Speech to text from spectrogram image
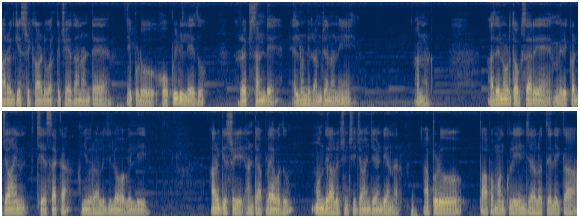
ఆరోగ్యశ్రీ కార్డు వర్క్ చేద్దానంటే ఇప్పుడు ఓపీడీ లేదు. రేపు సండే ఎల్లుండి రంజాన్ అని అన్నాడు. అదే నోటితో ఒకసారి మీరు ఇక్కడ జాయిన్ చేశాక న్యూరాలజీలో వెళ్ళి ఆరోగ్యశ్రీ అంటే అప్లై అవ్వదు ముందే ఆలోచించి జాయిన్ చేయండి అన్నారు. అప్పుడు పాపం అంకులు ఏం చేయాలో తెలియక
